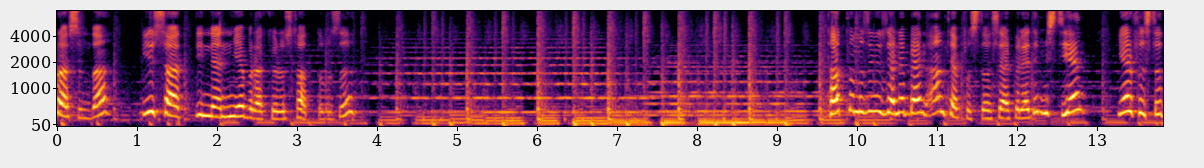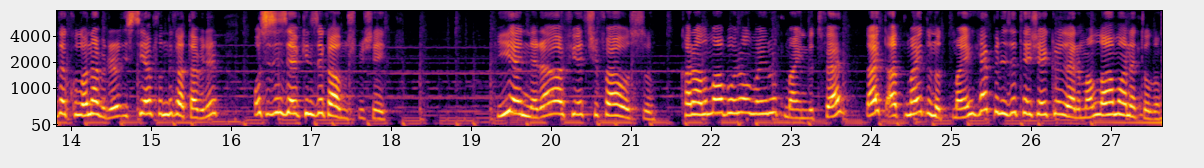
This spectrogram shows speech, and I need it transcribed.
Sonrasında bir saat dinlenmeye bırakıyoruz tatlımızı. Tatlımızın üzerine ben Antep fıstığı serpeledim. İsteyen yer fıstığı da kullanabilir. İsteyen fındık atabilir. O sizin zevkinize kalmış bir şey. Yiyenlere afiyet şifa olsun. Kanalıma abone olmayı unutmayın lütfen. Like atmayı da unutmayın. Hepinize teşekkür ederim. Allah'a emanet olun.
